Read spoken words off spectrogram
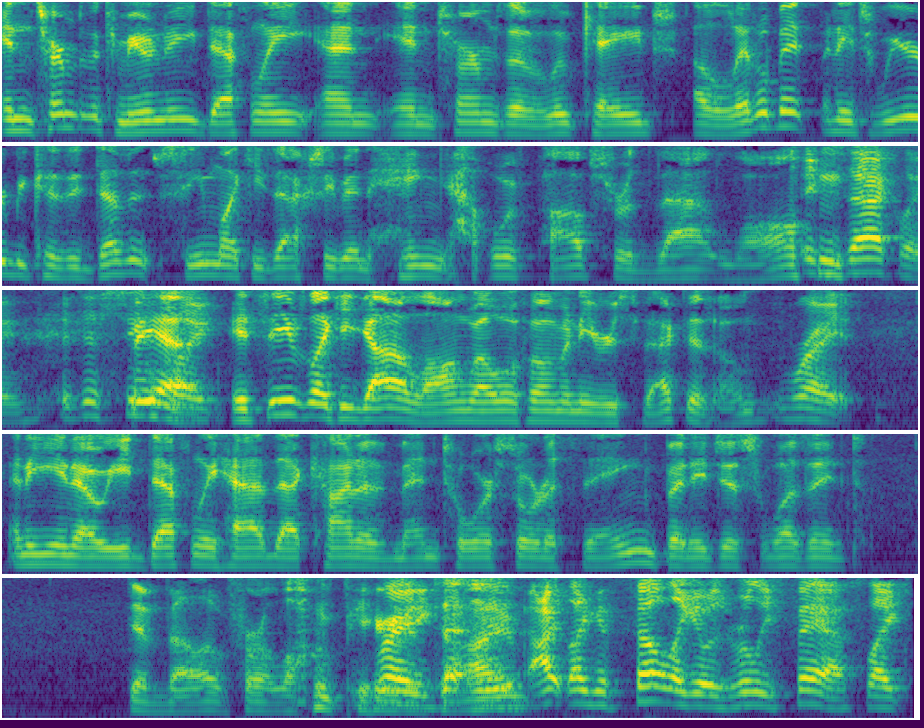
in terms of the community, definitely, and in terms of Luke Cage, a little bit. But it's weird because it doesn't seem like he's actually been hanging out with Pops for that long. Exactly. It just seems yeah, like it seems like he got along well with him and he respected him, right. and he, you know, he definitely had that kind of mentor sort of thing. But it just wasn't developed for a long period Right, of exactly. time. I, like it felt like it was really fast. Like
